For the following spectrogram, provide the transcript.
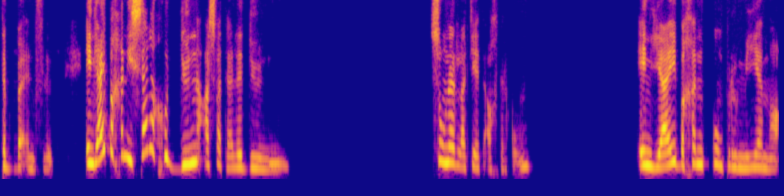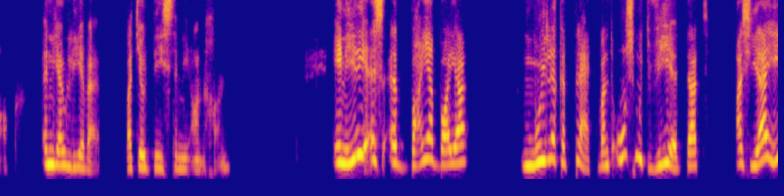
te beïnvloed. En jy begin dieselfde goed doen as wat hulle doen sonder dat jy dit agterkom. En jy begin kompromieë maak in jou lewe wat jou destiny aangaan. En hierdie is 'n baie baie moeilike plek want ons moet weet dat as jy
